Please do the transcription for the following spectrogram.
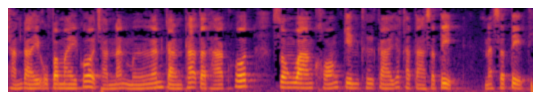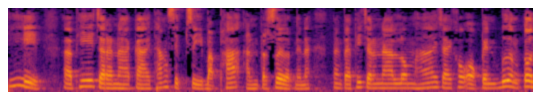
ฉันใดอุปไมยก็ฉันนั้นเหมือนกันพระตถาคต ทรงวางของกินคือกายคตาสติ นะสติที่พิจารณากายทั้ง 14 บัพพะอันประเสริฐเนี่ยนะตั้งแต่พิจารณาลมหายใจเข้าออกเป็นเบื้องต้น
